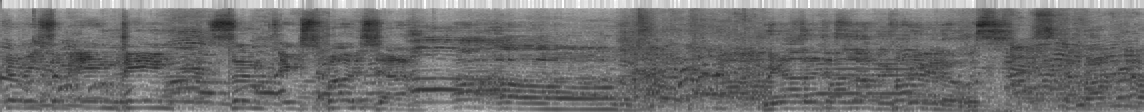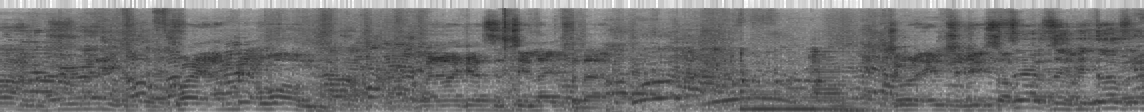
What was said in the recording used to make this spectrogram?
could be some indecent exposure. Uh-oh. We are the Just love fun-loving puns. criminals. Love puns. Are we ready? Wait, I'm a bit warm. But I guess it's too late for that. Do you want to introduce our Seriously, if it doesn't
